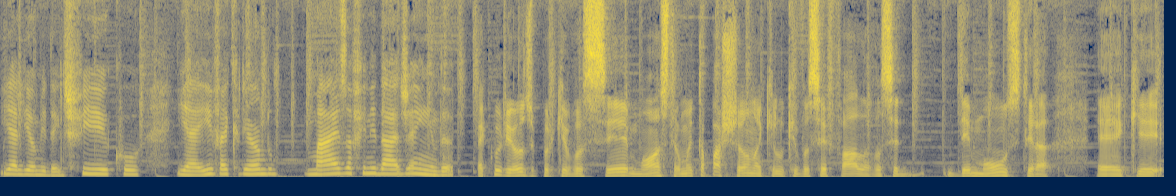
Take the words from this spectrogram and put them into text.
e ali eu me identifico e aí vai criando mais afinidade ainda. É curioso porque você mostra muita paixão naquilo que você fala, você demonstra é, que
